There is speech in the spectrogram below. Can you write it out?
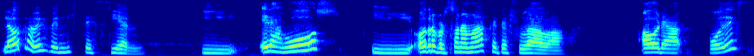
la otra vez vendiste 100 y eras vos y otra persona más que te ayudaba. Ahora, ¿podés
